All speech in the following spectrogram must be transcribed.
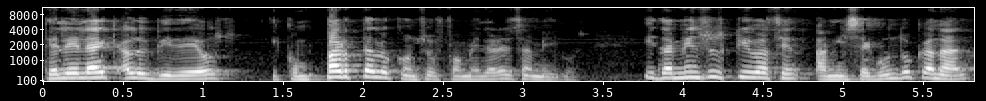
dele like a los videos y compártalo con sus familiares amigos. Y también suscríbase a mi segundo canal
